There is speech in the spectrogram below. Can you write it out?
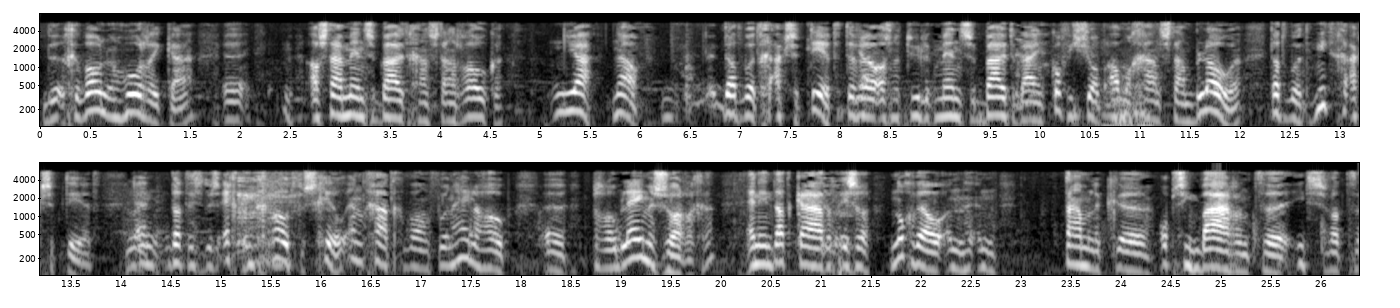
de gewone horeca, als daar mensen buiten gaan staan roken, ja, nou, dat wordt geaccepteerd. Terwijl Ja. als natuurlijk mensen buiten bij een koffieshop allemaal gaan staan blowen, dat wordt niet geaccepteerd. Nee. En dat is dus echt een groot verschil en gaat gewoon voor een hele hoop eh, problemen zorgen. En in dat kader is er nog wel een, een tamelijk eh, opzienbarend eh, iets wat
